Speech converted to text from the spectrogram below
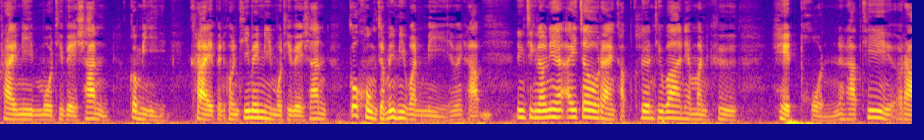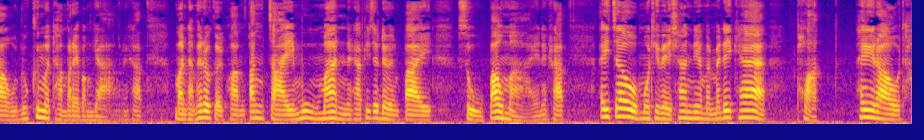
ใครมี motivation ก็มี ใครเป็นคนที่ไม่มี motivation ก็คงจะไม่มีวันมีใช่ไหมครับ จริงๆ แล้วเนี่ยไอ้เจ้าแรงขับเคลื่อนที่ว่าเนี่ยมันคือ เหตุผลนะครับที่เราลุกขึ้นมาทำอะไรบางอย่างนะครับ มันทำให้เราเกิดความตั้งใจมุ่งมั่นนะครับ ที่จะเดินไปสู่เป้าหมายนะครับไอ้เจ้า motivation เนี่ยมันไม่ได้แค่ผลักให้เราท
